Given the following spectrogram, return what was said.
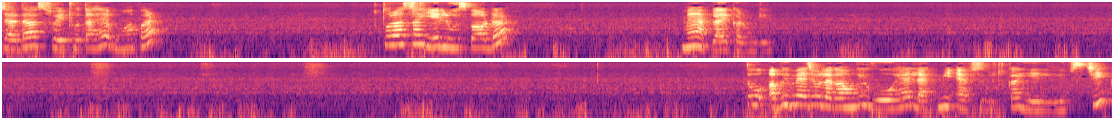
ज़्यादा स्वेट होता है, वहाँ पर थोड़ा सा ये लूज पाउडर मैं अप्लाई करूँगी। तो अभी मैं जो लगाऊँगी वो है लैक्मी एब्सोल्यूट का ये लिपस्टिक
